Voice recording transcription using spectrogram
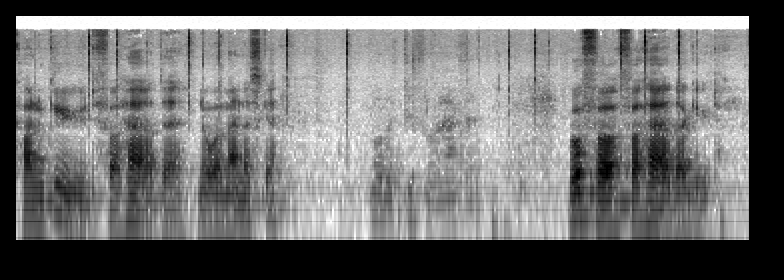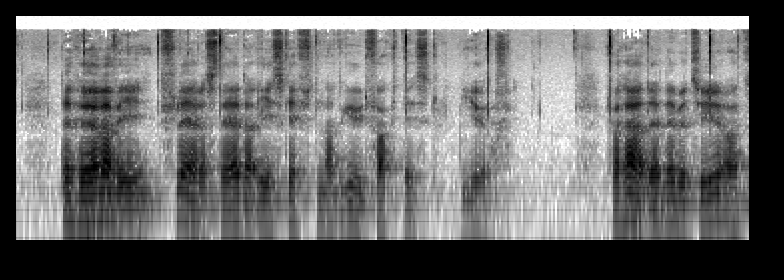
Kan Gud forherde noe menneske? Hvorfor forherder Gud? Det hører vi flere steder i Skriften at Gud faktisk gjør. Forherde det betyr at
